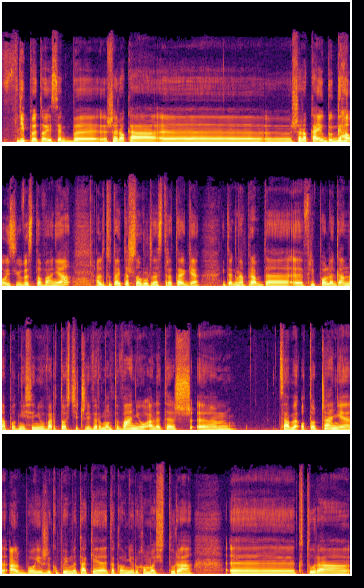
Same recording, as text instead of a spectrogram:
flipy to jest jakby szeroka, e, e, szeroka jakby gałąź inwestowania, ale tutaj też są różne strategie. I tak naprawdę e, flip polega na podniesieniu wartości, czyli wyremontowaniu, ale też em, całe otoczenie, albo jeżeli kupujemy takie, taką nieruchomość, która, e, która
